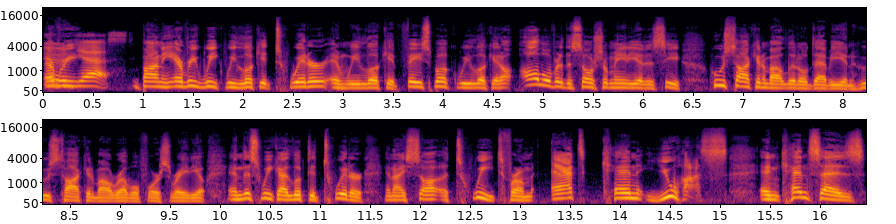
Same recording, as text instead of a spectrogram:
Dude, Every yes. Bonnie, every week we look at Twitter and we look at Facebook. We look at all, all over the social media to see who's talking about Little Debbie and who's talking about Rebel Force Radio. And this week I looked at Twitter and I saw a tweet from at Ken Uhas. And Ken says,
